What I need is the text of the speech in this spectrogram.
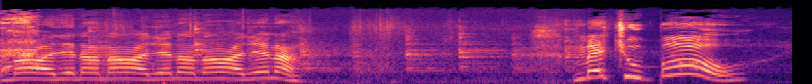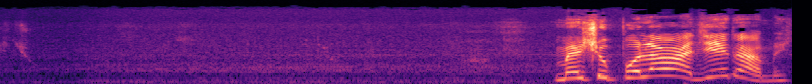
Una ballena, una ballena, una ballena. ¡Me chupó! Me chupó la ballena. Me.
